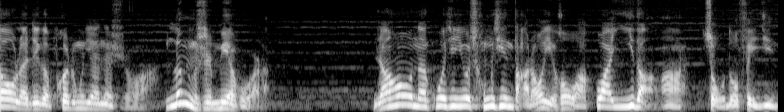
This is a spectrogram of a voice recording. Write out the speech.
到了这个坡中间的时候啊，愣是灭火了。然后呢，郭鑫又重新打着以后啊，挂一档啊，走都费劲，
